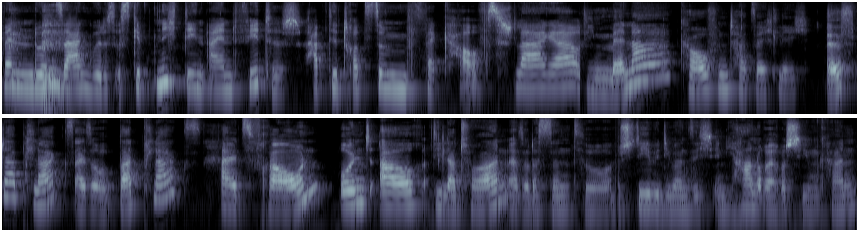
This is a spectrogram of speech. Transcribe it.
Wenn du jetzt sagen würdest, es gibt nicht den einen Fetisch. Habt ihr trotzdem Verkaufsschlager? Die Männer kaufen tatsächlich öfter Plugs, also Buttplugs, als Frauen und auch Dilatoren. Also das sind so Stäbe, die man sich in die Harnröhre schieben kann.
